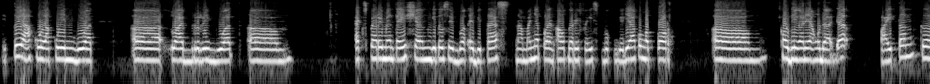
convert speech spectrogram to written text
Itu yang aku lakuin buat uh, library buat um, experimentation gitu sih buat A/B test namanya plan out dari Facebook. Jadi aku ngeport um, codingan yang udah ada Python ke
